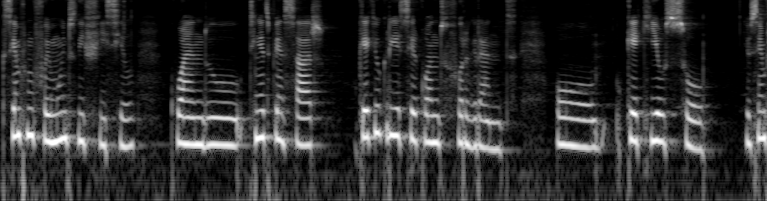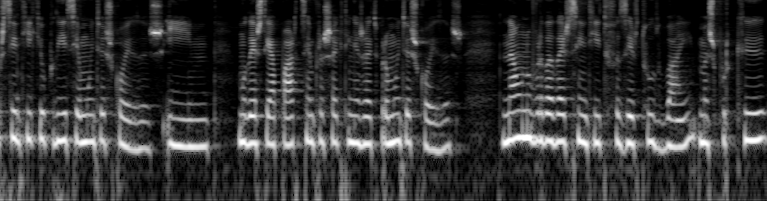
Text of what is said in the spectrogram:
que sempre me foi muito difícil quando tinha de pensar o que é que eu queria ser quando for grande ou o que é que eu sou. Eu sempre senti que eu podia ser muitas coisas e, modéstia à parte, sempre achei que tinha jeito para muitas coisas. Não no verdadeiro sentido de fazer tudo bem, mas porque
